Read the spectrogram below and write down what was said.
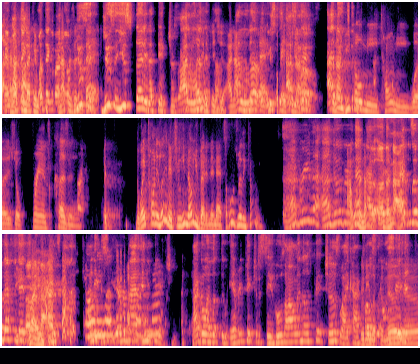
and and I one, thing, back and- one thing about and I present Juicy, that. Juicy, you study the pictures. I, I love the picture and I I love that. it. You Okay, said, I so now- said, I now you too. told me Tony was your friend's cousin, but the way Tony looking at you, he know you better than that. So who's really Tony? I agree that I do agree I with that. know. The other I do investigate. The other Right. night. I need to see everybody in the picture. I go and look through every picture to see who's all in those pictures, like how Do they close look they was familiar?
